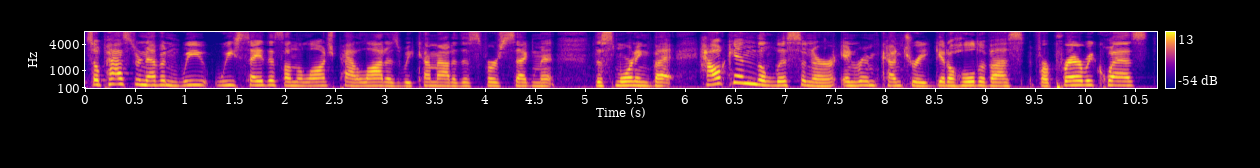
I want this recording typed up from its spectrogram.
so, Pastor Nevin, we, we say this on the launch pad a lot as we come out of this first segment this morning, but how can the listener in Rim Country get a hold of us for prayer requests,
